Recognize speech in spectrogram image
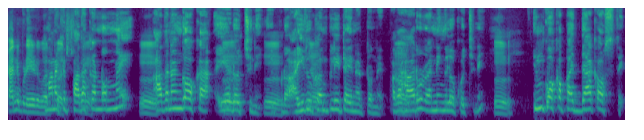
కానీ ఇప్పుడు ఏడు వరకు మనకి. పదకొండు ఉన్నాయి అదనంగా ఒక ఏడు వచ్చినాయి. ఇప్పుడు ఐదు కంప్లీట్ అయినట్టు ఉన్నాయి పదహారు రన్నింగ్లోకి వచ్చినాయి ఇంకొక పది దాకా వస్తాయి.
